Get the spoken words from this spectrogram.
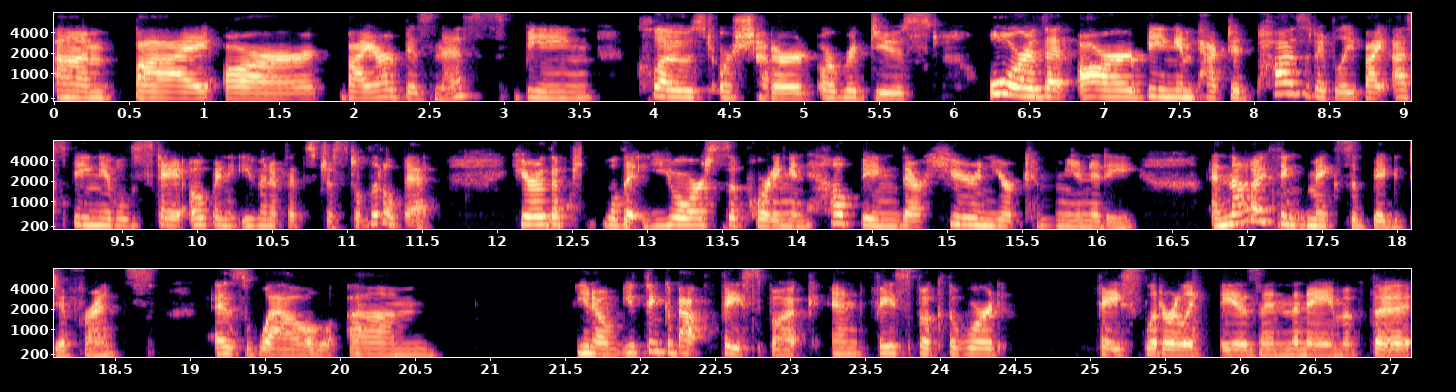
um, by our by our business being closed or shuttered or reduced or that are being impacted positively by us being able to stay open even if it's just a little bit. Here are the people that you're supporting and helping. They're here in your community and that I think makes a big difference as well. Um, you know, you think about Facebook and Facebook, the word face literally is in the name of the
